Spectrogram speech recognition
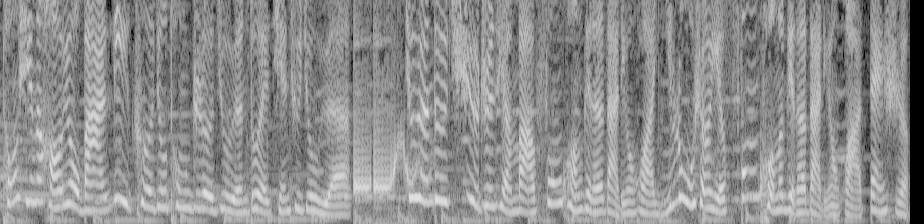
同行的好友吧，立刻就通知了救援队前去救援。救援队去之前吧，疯狂给他打电话，一路上也疯狂的给他打电话，但是。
